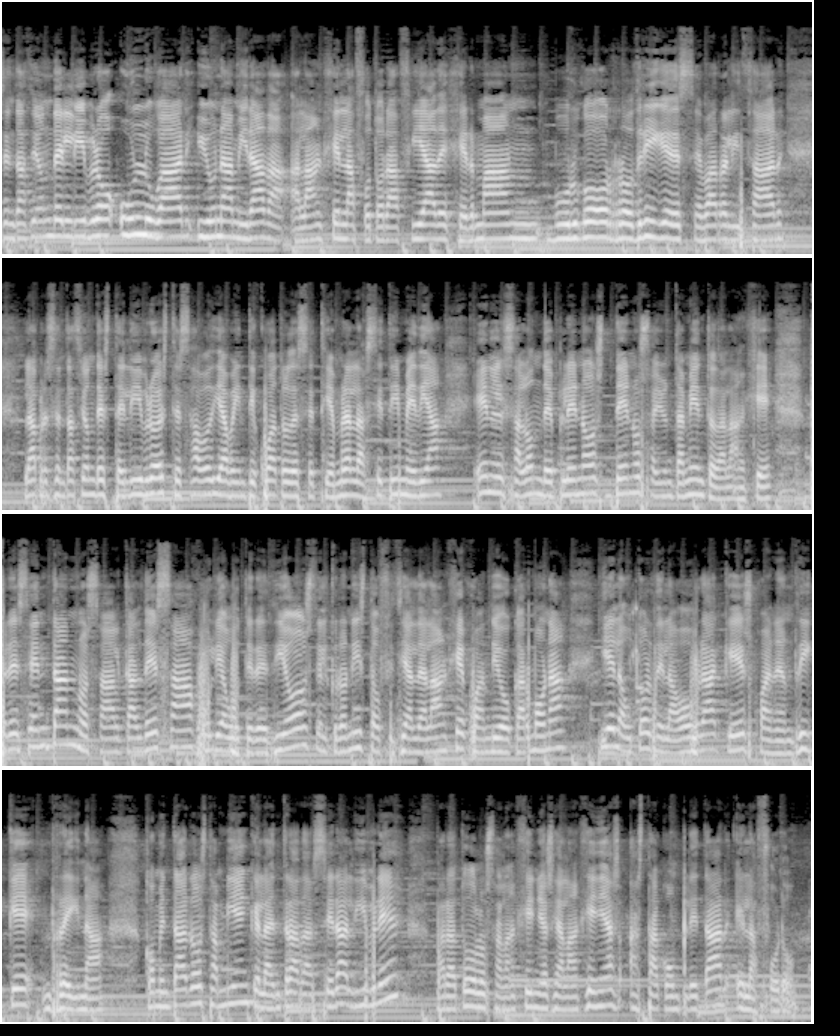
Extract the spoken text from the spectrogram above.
presentación del libro Un lugar y una mirada al ángel, la fotografía de Germán Burgo Rodríguez se va a realizar la presentación de este libro este sábado día 24 de septiembre a las 7 y media en el Salón de Plenos de nuestro Ayuntamiento de Alange. Presentan nuestra alcaldesa Julia Gutiérrez Dios, el cronista oficial de Alange Juan Diego Carmona y el autor de la obra que es Juan Enrique Reina. Comentaros también que la entrada será libre para todos los alangeños y alangeñas hasta completar el aforo.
